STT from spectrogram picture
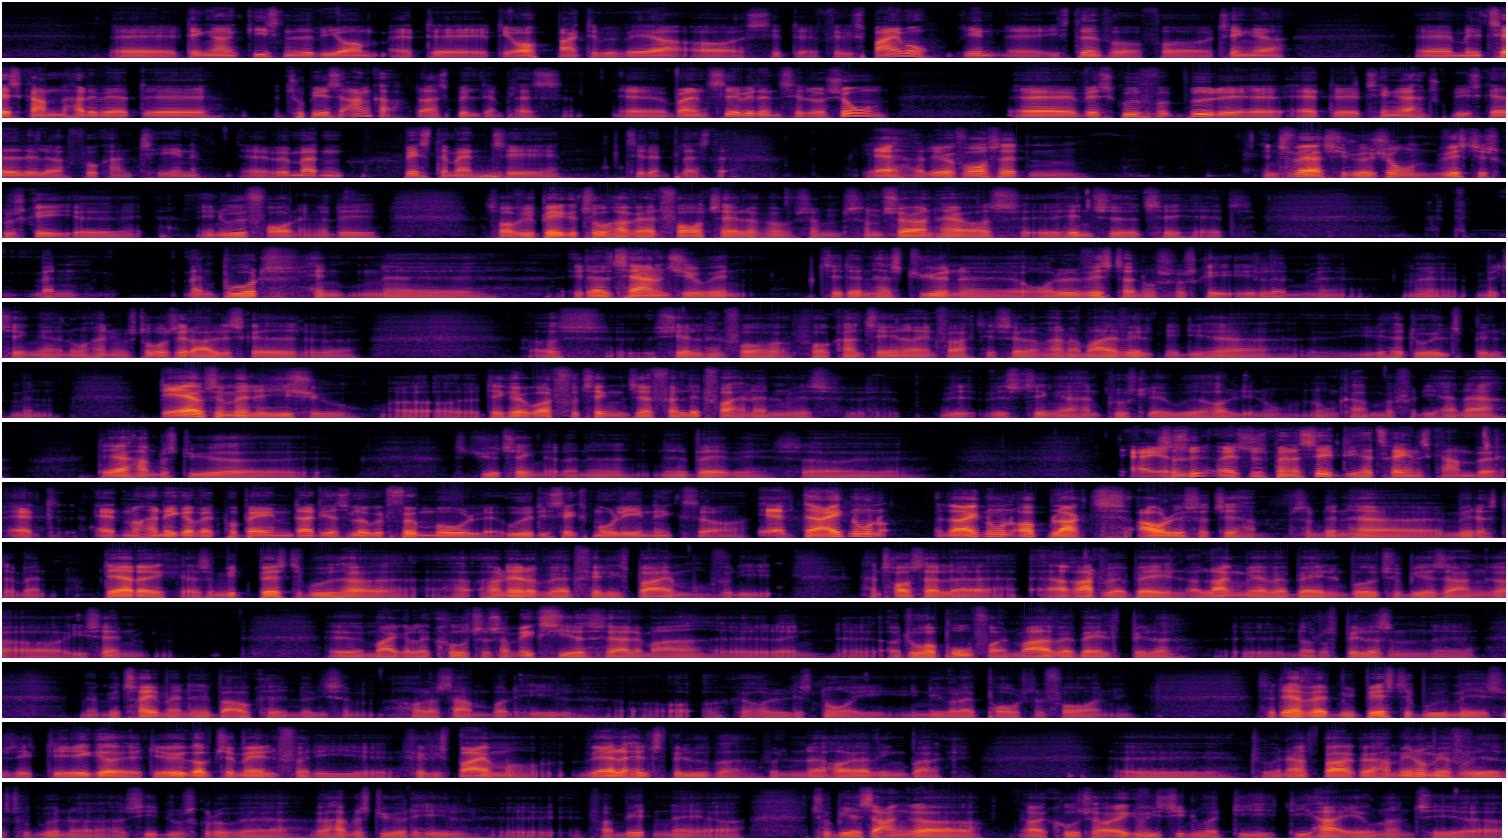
Øh, dengang gisnede vi om, at øh, det opbagte vil være at sætte øh, Felix Bejmo ind øh, i stedet for, for Tinger. Øh, men i testkampen har det været øh, Tobias Anker, der har spillet den plads. Øh, hvordan ser vi den situation? Øh, hvis Gud forbyde det, øh, at øh, Tinger han skulle blive skadet eller få karantæne. Øh, hvem er den bedste mand til, til den plads der? Ja, og det er jo fortsat en, en svær situation, hvis det skulle ske øh, en udfordring, og det tror vi begge to har været fortaler på, som, som Søren her også øh, hentyder til, at, at man, man burde hente en, øh, et alternativ ind til den her styrende rolle, hvis der nu skulle ske et eller andet med, med, med ting. Nu er han jo stort set aldrig skadet, eller også sjældent han får, får karantæne rent faktisk, selvom han er meget vælten i, de her, i det her duelspil. Men det er jo simpelthen et issue, og det kan jo godt få tingene til at falde lidt fra hinanden, hvis, hvis, hvis ting er, at han pludselig er ude og holde i nogle, nogle kampe, fordi han er, det er ham, der styrer, styrer tingene dernede nede bagved, så... Øh, Ja, jeg, Så- synes, jeg synes, man har set de her træningskampe, at, at når han ikke har været på banen, der er de altså lukket fem mål øh, ud af de seks mål ind, ikke? Så Ja, der er ikke nogen, der er ikke nogen oplagt afløser til ham, som den her midterste mand. Det er der ikke. Altså mit bedste bud har, har, har netop været Felix Beimo, fordi han trods alt er, er ret verbal, og langt mere verbal end både Tobias Anker og især øh, Michael Lacoste, som ikke siger særlig meget øh, derinde. Øh, og du har brug for en meget verbal spiller, øh, når du spiller sådan øh, med, med tre mand nede i bagkæden, der ligesom holder sammen på det hele, og, og kan holde lidt snor i, i Nikolaj Poulsen foran. Ikke? Så det har været mit bedste bud, men jeg synes ikke, det er, ikke, det er jo ikke optimalt, fordi øh, Felix Beimo vil allerhelst spille ud på, på den der højre vingbak. Øh, du vil nærmest bare gøre ham endnu mere forvirret, hvis du begynder at sige, at nu skal du være, være ham, der styrer det hele øh, fra midten af. Og Tobias Anker og, og Akuta har ikke vist endnu, at de, de har evnerne til at,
